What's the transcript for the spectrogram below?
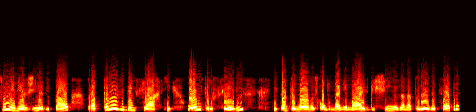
sua energia vital para providenciar que outros seres e tanto humanos como animais, bichinhos, a natureza, etc.,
